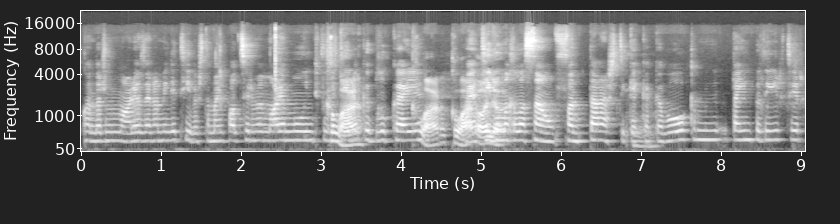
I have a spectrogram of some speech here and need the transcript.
quando as memórias eram negativas, também pode ser uma memória muito positiva claro, que bloqueia. Claro, claro. É? Tive uma relação fantástica hum. que acabou que me tem a impedir de ter.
